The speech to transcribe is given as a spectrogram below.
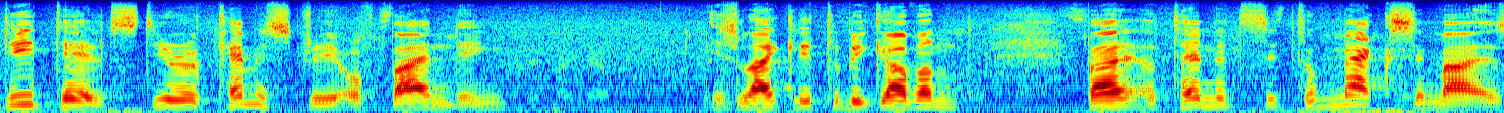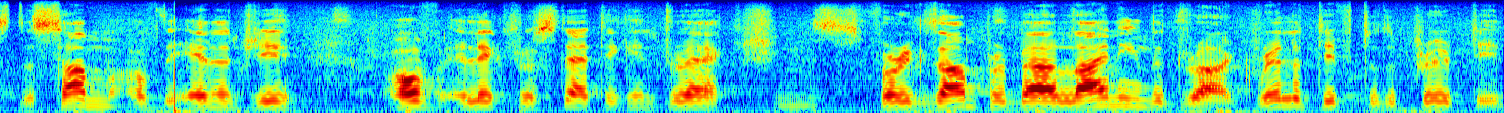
detailed stereochemistry of binding is likely to be governed by a tendency to maximize the sum of the energy of electrostatic interactions. For example, by aligning the drug relative to the protein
